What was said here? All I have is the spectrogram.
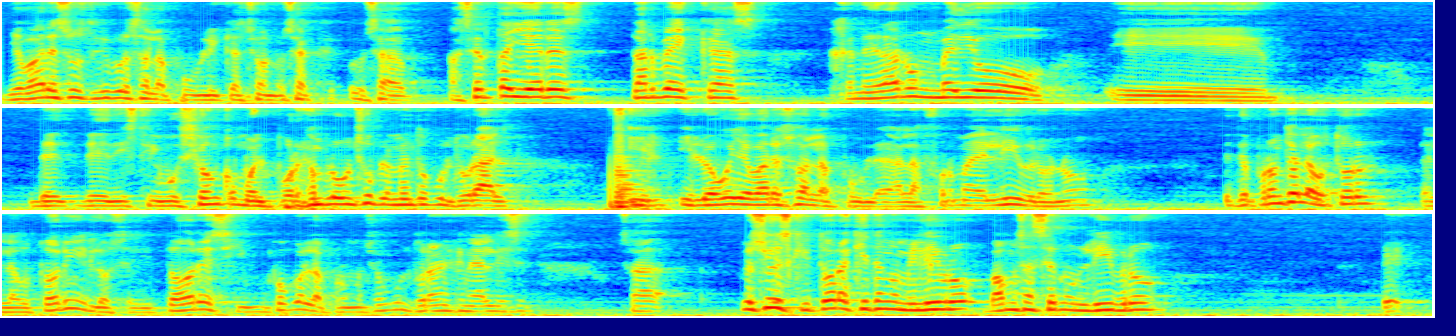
llevar esos libros a la publicación. O sea, o sea hacer talleres, dar becas, generar un medio... Eh, de, distribución como el, por ejemplo, un suplemento cultural y, luego llevar eso a la, a la, forma del libro, ¿no? de pronto el autor, el autor y los editores y un poco la promoción cultural en general dicen, o sea, yo soy escritor, aquí tengo mi libro, vamos a hacer un libro. Eh,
